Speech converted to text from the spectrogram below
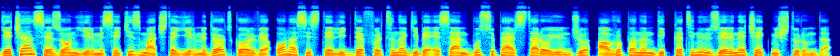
Geçen sezon 28 maçta 24 gol ve 10 asiste ligde fırtına gibi esen bu süperstar oyuncu, Avrupa'nın dikkatini üzerine çekmiş durumda.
